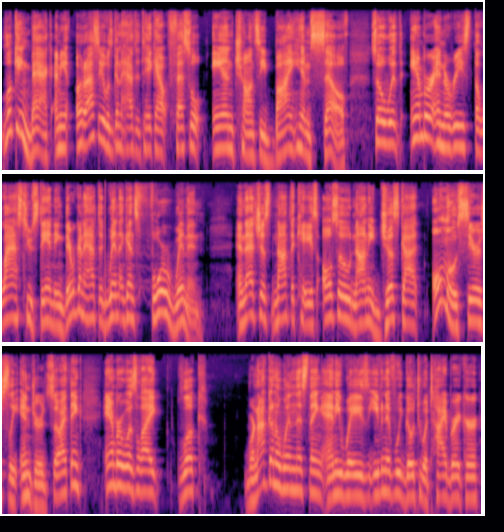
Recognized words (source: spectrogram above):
Looking back, I mean, Horacio was going to have to take out Fessel and Chauncey by himself. So with Amber and Nurys, the last two standing, they were going to have to win against four women. And that's just not the case. Also, Nany just got almost seriously injured. So I think Amber was like, look, we're not going to win this thing anyways. Even if we go to a tiebreaker,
